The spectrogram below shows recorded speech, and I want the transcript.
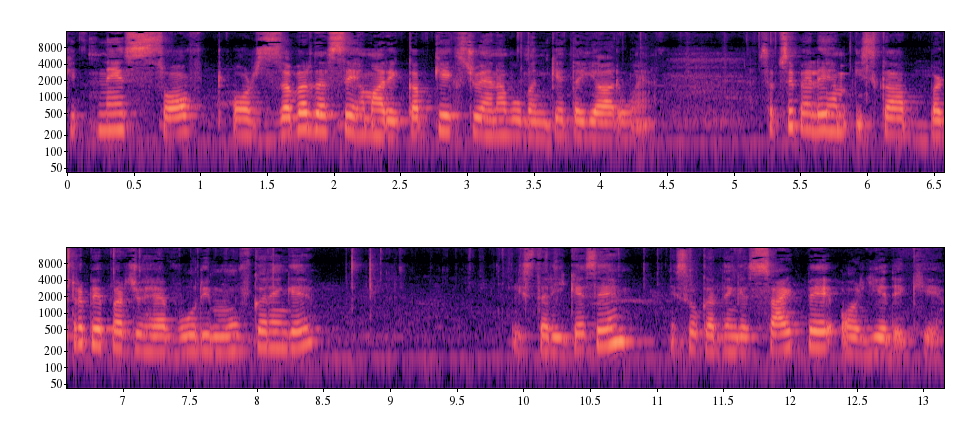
कितने सॉफ्ट और ज़बरदस्त से हमारे कपकेक्स जो है ना, वो बनके तैयार हुए हैं। सबसे पहले हम इसका बटर पेपर जो है, वो रिमूव करेंगे। इस तरीके से इसको कर देंगे साइड पे और ये देखिए।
